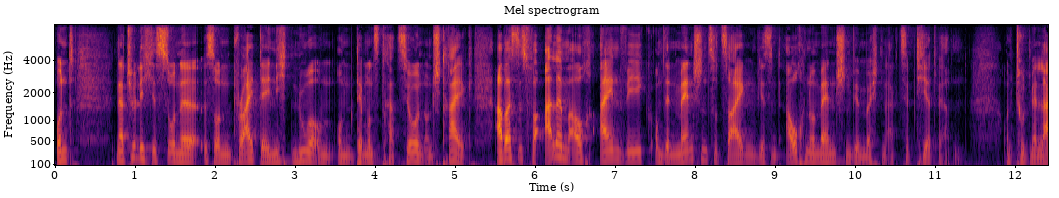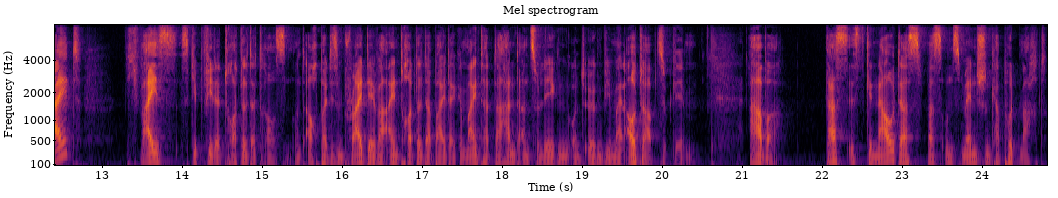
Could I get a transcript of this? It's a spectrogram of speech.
Und Natürlich ist so, eine, so ein Pride Day nicht nur um, um Demonstration und Streik, aber es ist vor allem auch ein Weg, um den Menschen zu zeigen, wir sind auch nur Menschen, wir möchten akzeptiert werden. Und tut mir leid, ich weiß, es gibt viele Trottel da draußen. Und auch bei diesem Pride Day war ein Trottel dabei, der gemeint hat, da Hand anzulegen und irgendwie mein Auto abzukleben. Aber das ist genau das, was uns Menschen kaputt macht.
